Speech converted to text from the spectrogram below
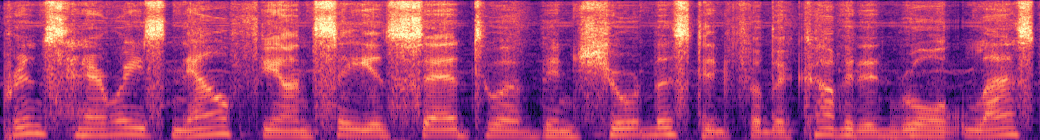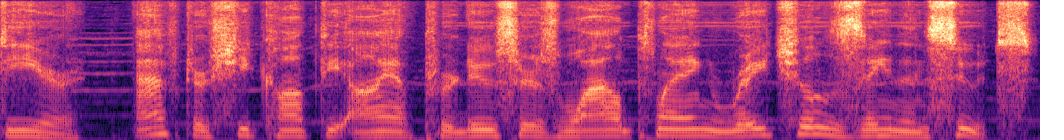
Prince Harry's now fiancée is said to have been shortlisted for the coveted role last year, after she caught the eye of producers while playing Rachel Zane in Suits.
